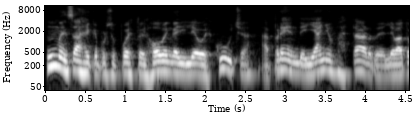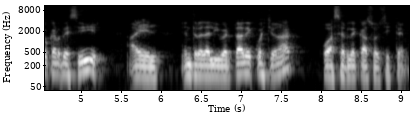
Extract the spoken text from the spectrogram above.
Un mensaje que por supuesto el joven Galileo escucha, aprende y años más tarde le va a tocar decidir a él entre la libertad de cuestionar o hacerle caso al sistema.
